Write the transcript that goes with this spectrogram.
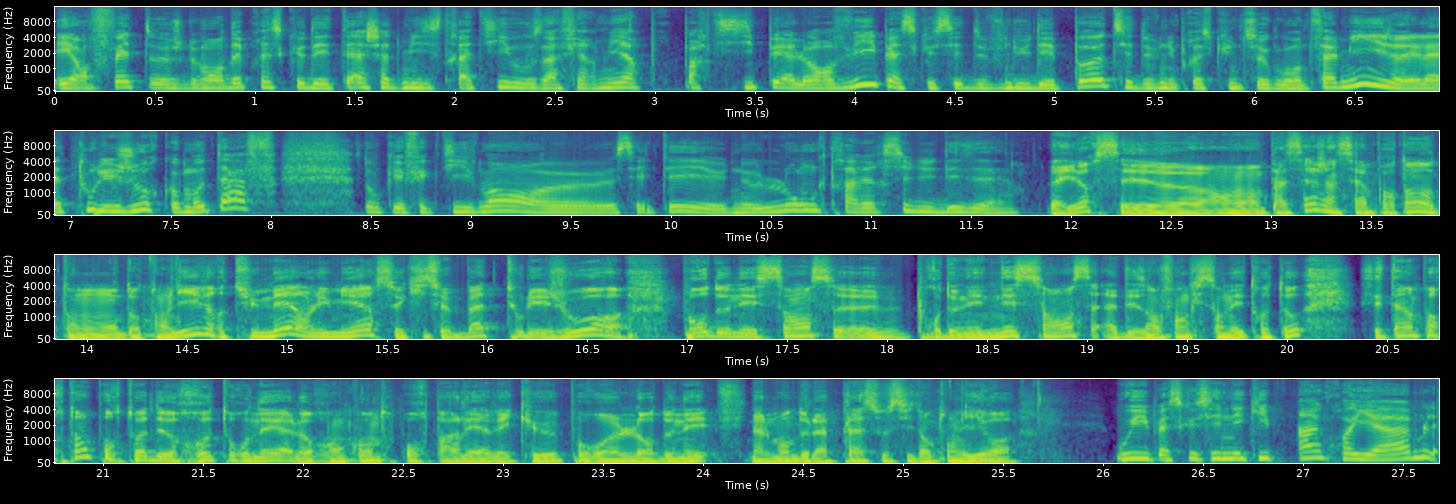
et en fait, je demandais presque des tâches administratives aux infirmières pour participer à leur vie parce que c'est devenu des potes, c'est devenu presque une seconde famille. J'allais là tous les jours comme au taf. Donc effectivement, euh, été une longue traversée du désert. D'ailleurs, c'est euh, en passage assez important dans ton dans ton livre. Tu mets en lumière ceux qui se battent tous les jours pour donner, sens, euh, pour donner naissance à des enfants qui sont nés trop tôt. C'était important pour toi de retourner à leur rencontre pour parler avec eux, pour euh, leur donner finalement de la place aussi dans ton livre? Oui, parce que c'est une équipe incroyable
